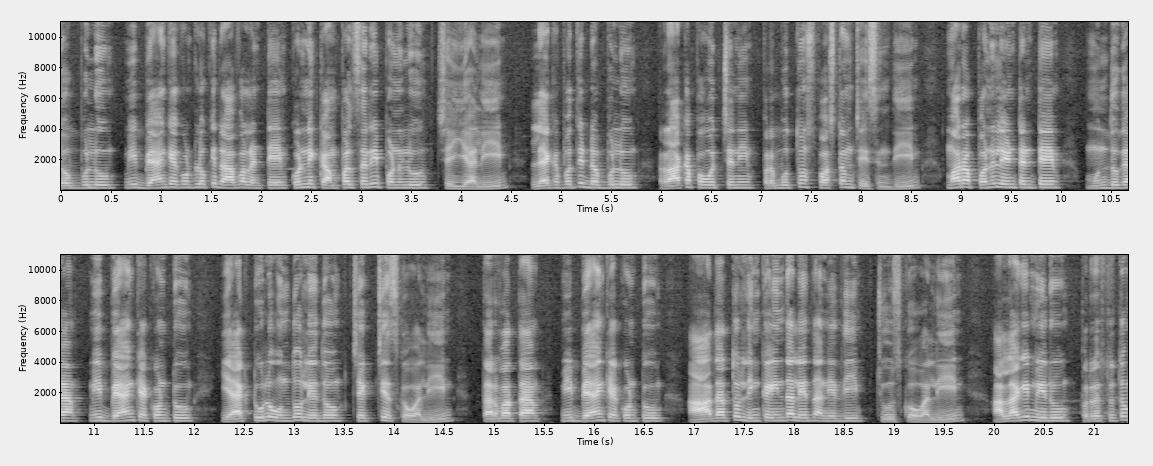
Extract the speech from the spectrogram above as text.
డబ్బులు మీ బ్యాంక్ అకౌంట్లోకి రావాలంటే కొన్ని కంపల్సరీ పనులు చెయ్యాలి. లేకపోతే డబ్బులు రాకపోవచ్చని ప్రభుత్వం స్పష్టం చేసింది. మరో పనులు ఏంటంటే ముందుగా మీ బ్యాంక్ అకౌంటు యాక్టివ్లో ఉందో లేదో చెక్ చేసుకోవాలి. తర్వాత మీ బ్యాంక్ అకౌంటు ఆధార్తో లింక్ అయిందా లేదా అనేది చూసుకోవాలి. అలాగే మీరు ప్రస్తుతం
